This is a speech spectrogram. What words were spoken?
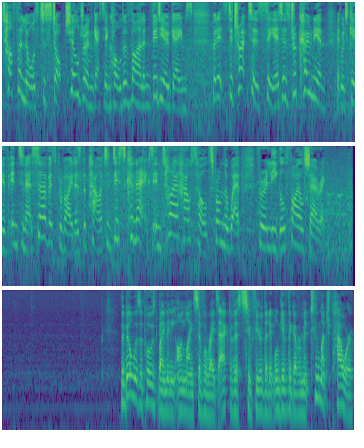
tougher laws to stop children getting hold of violent video games. But its detractors see it as draconian. It would give internet service providers the power to disconnect entire households from the web for illegal file sharing. The bill was opposed by many online civil rights activists who fear that it will give the government too much power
